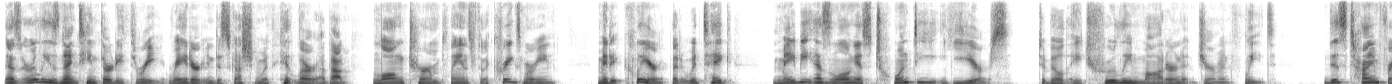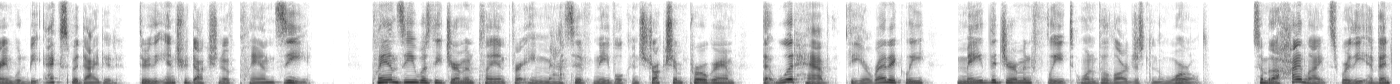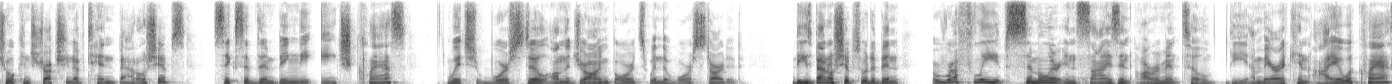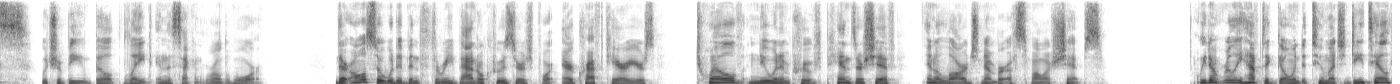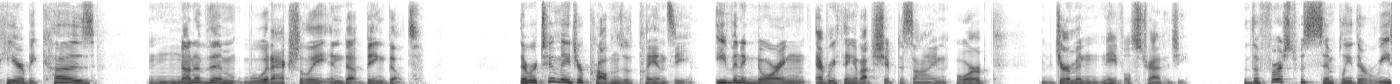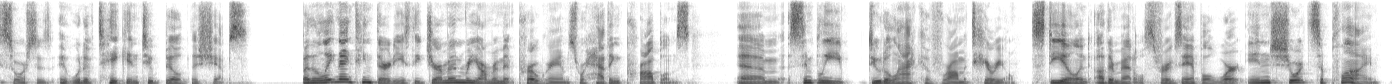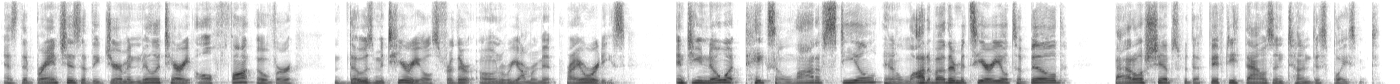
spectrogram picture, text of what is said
As early as 1933, Raeder, in discussion with Hitler about long term plans for the Kriegsmarine, made it clear that it would take maybe as long as 20 years to build a truly modern German fleet. This time frame would be expedited through the introduction of Plan Z. Plan Z was the German plan for a massive naval construction program that would have, theoretically, made the German fleet one of the largest in the world. Some of the highlights were the eventual construction of 10 battleships, six of them being the H class, which were still on the drawing boards when the war started. These battleships would have been roughly similar in size and armament to the American Iowa class, which would be built late in the Second World War. There also would have been three battle cruisers, four aircraft carriers, 12 new and improved Panzerschiff, and a large number of smaller ships. We don't really have to go into too much detail here because none of them would actually end up being built. There were two major problems with Plan Z, even ignoring everything about ship design or German naval strategy. The first was simply the resources it would have taken to build the ships. By the late 1930s, the German rearmament programs were having problems, um, simply due to lack of raw material. Steel and other metals, for example, were in short supply as the branches of the German military all fought over those materials for their own rearmament priorities. And do you know what takes a lot of steel and a lot of other material to build? Battleships with a 50,000 ton displacement.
